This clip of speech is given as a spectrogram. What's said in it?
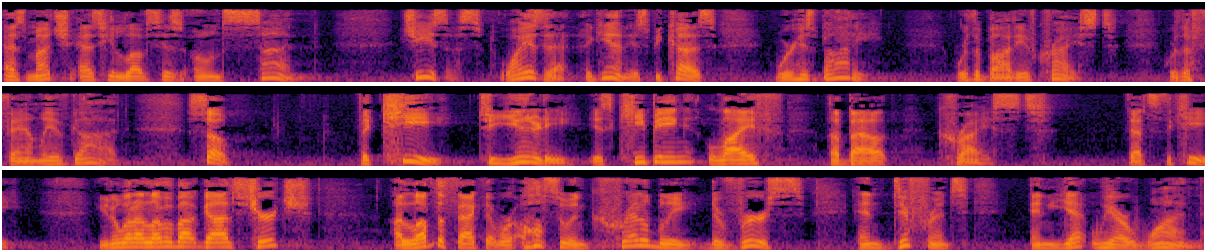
as much as he loves his own son. Jesus. Why is that? Again, it's because we're his body. We're the body of Christ. We're the family of God. So, the key to unity is keeping life about Christ. That's the key. You know what I love about God's church? I love the fact that we're also incredibly diverse and different, and yet we are one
